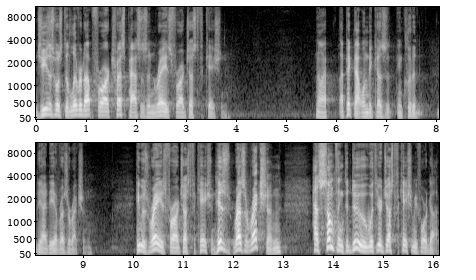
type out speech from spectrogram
Jesus was delivered up for our trespasses and raised for our justification. No, I, I picked that one because it included the idea of resurrection. He was raised for our justification. His resurrection has something to do with your justification before God.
